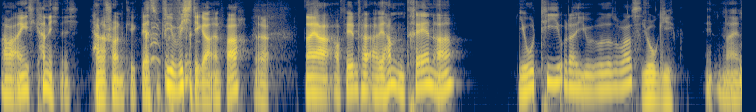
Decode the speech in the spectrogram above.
aber eigentlich kann ich nicht. Ich habe Ja. schon einen Kick, der ist viel wichtiger einfach. Ja. Naja, auf jeden Fall, aber wir haben einen Trainer, Joti oder sowas. Yogi. Nein.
